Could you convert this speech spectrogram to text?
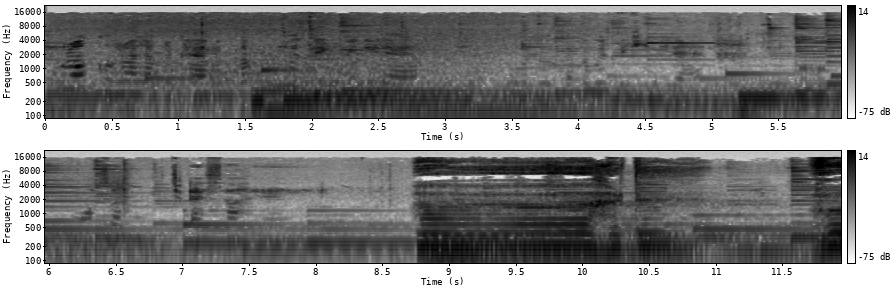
पूरा कोहरा लग रखा है मतलब कुछ दिख भी नहीं रहा है। दूर दूर का तो कुछ दिख ही नहीं रहा है। मौसम कुछ ऐसा है। हटे। हो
